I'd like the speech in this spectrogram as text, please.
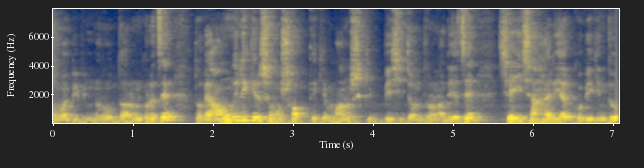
সময় বিভিন্ন রূপ ধারণ করেছে, তবে আওয়ামী লীগের সময় সব থেকে মানুষকে বেশি যন্ত্রণা দিয়েছে, সেই শাহরিয়ার কবি কিন্তু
